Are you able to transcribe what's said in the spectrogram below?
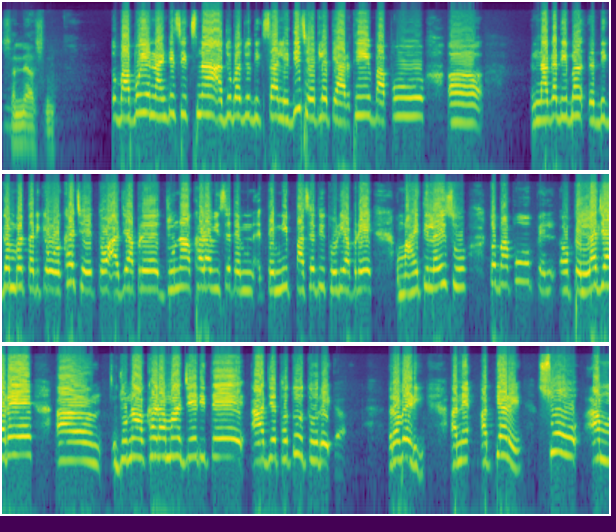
સંન્યાસની. તો બાપુએ નાઇન્ટી સિક્સ ના આજુબાજુ દીક્ષા લીધી છે એટલે ત્યારથી બાપુ નાગા દિગંબર તરીકે ઓળખાય છે, તો આજે આપણે જૂના અખાડા વિશે તેમ- તેમની પાસેથી થોડી આપણે માહિતી લઈશું. તો બાપુ પહેલ- જ્યારે જૂના અખાડામાં જે રીતે આ જે થતું હતું રવેડી, અને અત્યારે શું આમ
